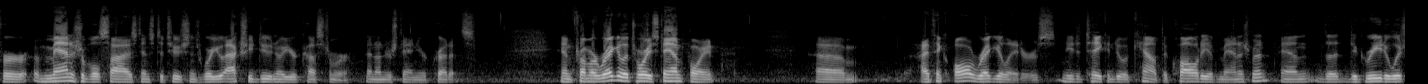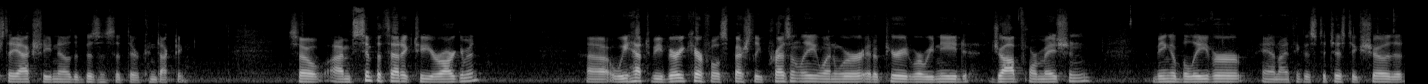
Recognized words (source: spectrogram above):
for manageable sized institutions where you actually do know your customer and understand your credits. And from a regulatory standpoint, um, I think all regulators need to take into account the quality of management and the degree to which they actually know the business that they're conducting. So I'm sympathetic to your argument. Uh, we have to be very careful, especially presently when we're at a period where we need job formation. Being a believer, and I think the statistics show that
